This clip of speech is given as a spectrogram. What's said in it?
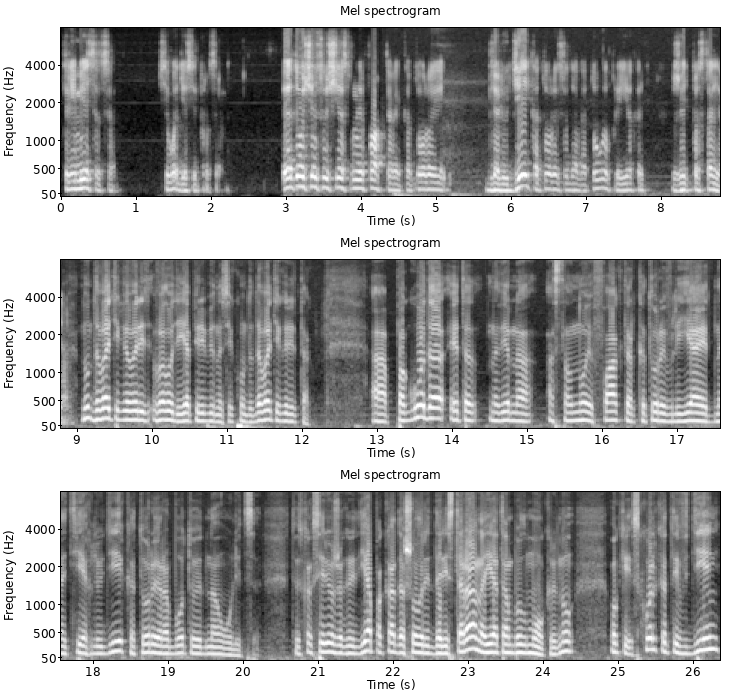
три месяца всего 10%. Это очень существенные факторы, которые для людей, которые сюда готовы приехать жить постоянно. Ну, давайте говорить, Володя, я перебью на секунду, давайте говорить так. А погода это, наверное, основной фактор, который влияет на тех людей, которые работают на улице. То есть, как Сережа говорит, я пока дошел до ресторана, я там был мокрый. Ну, окей, сколько ты в день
